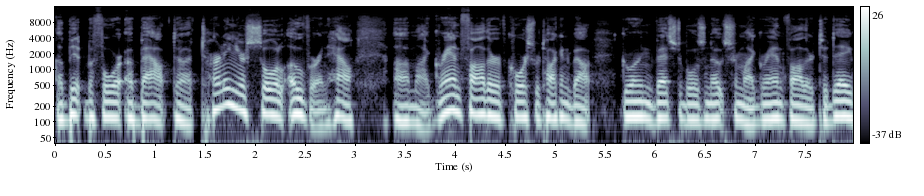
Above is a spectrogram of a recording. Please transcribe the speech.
a bit before about uh, turning your soil over and how uh, my grandfather, of course, we're talking about growing vegetables, notes from my grandfather today.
